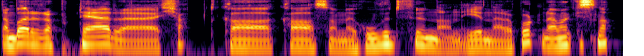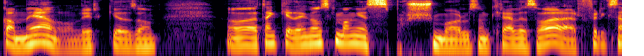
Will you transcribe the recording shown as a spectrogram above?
de, bare rapporterer kjapt hva, hva, som er hovedfunnene i denne rapporten. De har ikke snakka med noen, virker det som. Og jeg tenker Det er ganske mange spørsmål som krever svar her. F.eks.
